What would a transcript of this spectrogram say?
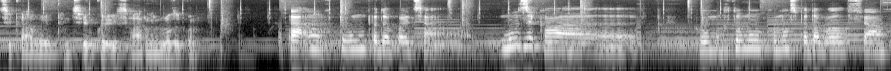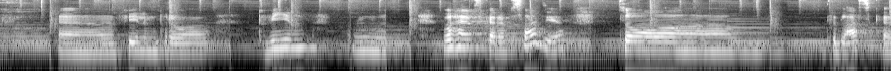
цікавою кінцівкою і з гарною музикою. Та ну, кому подобається музика, е, кому, кому, сподобався е, фільм про Твін, м, Богемська рапсодія, то, е, будь ласка,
